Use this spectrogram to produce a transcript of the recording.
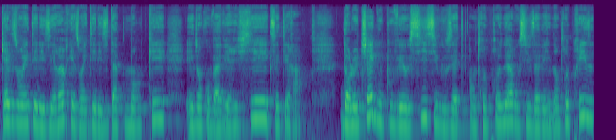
quelles ont été les erreurs, quelles ont été les étapes manquées? Et donc on va vérifier, etc. Dans le check, vous pouvez aussi, si vous êtes entrepreneur ou si vous avez une entreprise,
